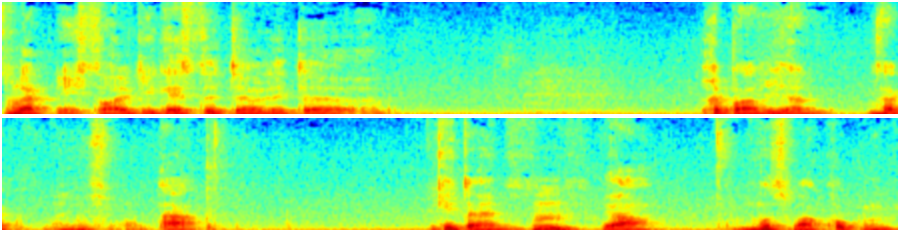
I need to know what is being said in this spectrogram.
Und sagt, ich soll die Gästetoilette reparieren. Sagt meine Frau, da. Geht er hin, hm, ja, muss mal gucken.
